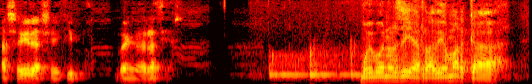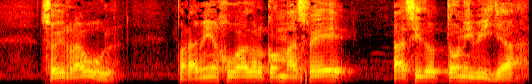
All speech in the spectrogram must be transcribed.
a seguir a ese equipo. Venga, gracias. Muy buenos días, Radio Marca. Soy Raúl. Para mí el jugador con más fe ha sido Tony Villa,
